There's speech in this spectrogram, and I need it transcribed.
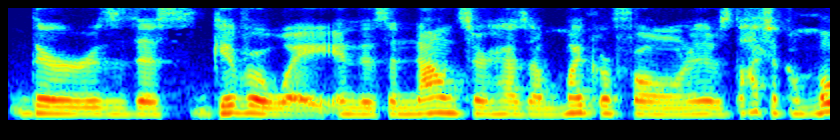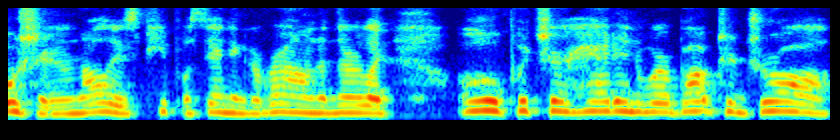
there's this giveaway and this announcer has a microphone and there was lots of commotion and all these people standing around and they're like oh put your hat in we're about to draw.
